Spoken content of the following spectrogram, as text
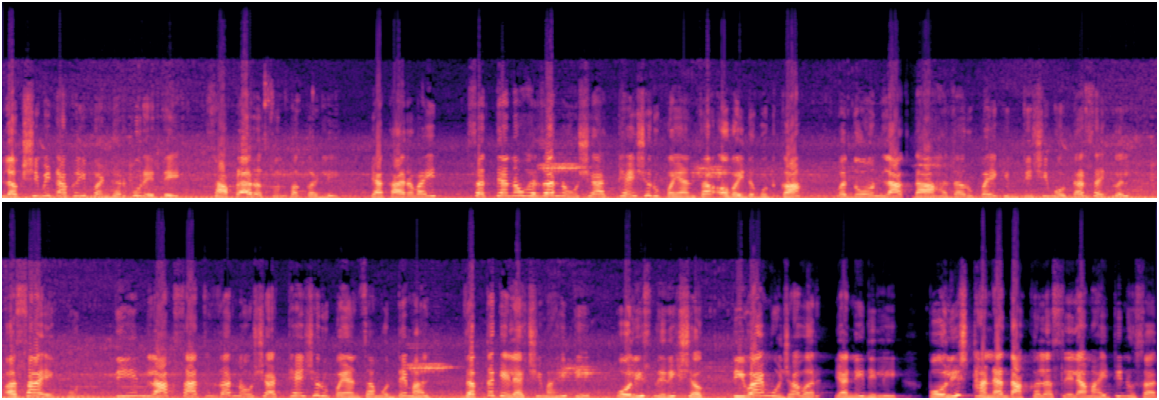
लक्ष्मी टाकळी पंढरपूर येथे सापळा रचून पकडले. त्या कारवाईत सत्त्याण्णव हजार नऊशे अठ्ठ्याऐंशी रुपयांचा अवैध गुटखा व दोन लाख दहा हजार रुपये किमतीची मोटारसायकल असा एकूण तीन लाख सात हजार नऊशे अठ्ठ्याऐंशी रुपयांचा मुद्देमाल जप्त केल्याची माहिती पोलीस निरीक्षक टी वाय मुजावर यांनी दिली. पोलीस ठाण्यात दाखल असलेल्या माहितीनुसार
